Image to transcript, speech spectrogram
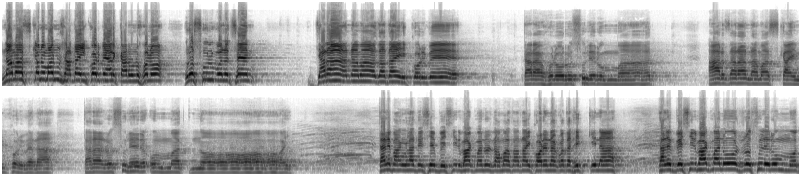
নামাজ কেন মানুষ আদায় করবে? আর কারণ হলো রসুল বলেছেন, যারা নামাজ আদায় করবে, তারা হলো রসুলের উম্মাদ। আর যারা নামাজ কায়েম করবে না, তারা রসুলের উম্মাদ নয়। তাহলে বাংলাদেশে বেশিরভাগ মানুষ নামাজ আদায় করে না কথা ঠিক কিনা তাহলে বেশিরভাগ মানুষ রসুলের উম্মত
